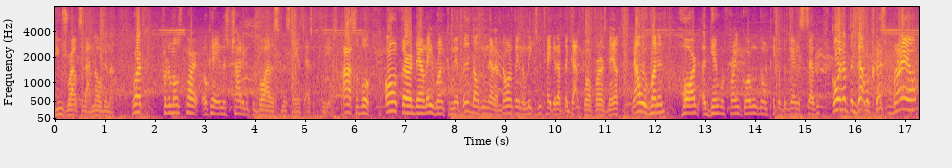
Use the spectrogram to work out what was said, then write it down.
Use routes that I know are going to work for the most part, okay, and just try to get the ball out of Smith's hands as quickly as possible. On third down, they run commit, but it don't mean not a darn thing to me because we take it up the gut for a first down. Now we're running hard again with Frank Gordon. We're going to pick up again a seven. Going up the gut with Chris Brown.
